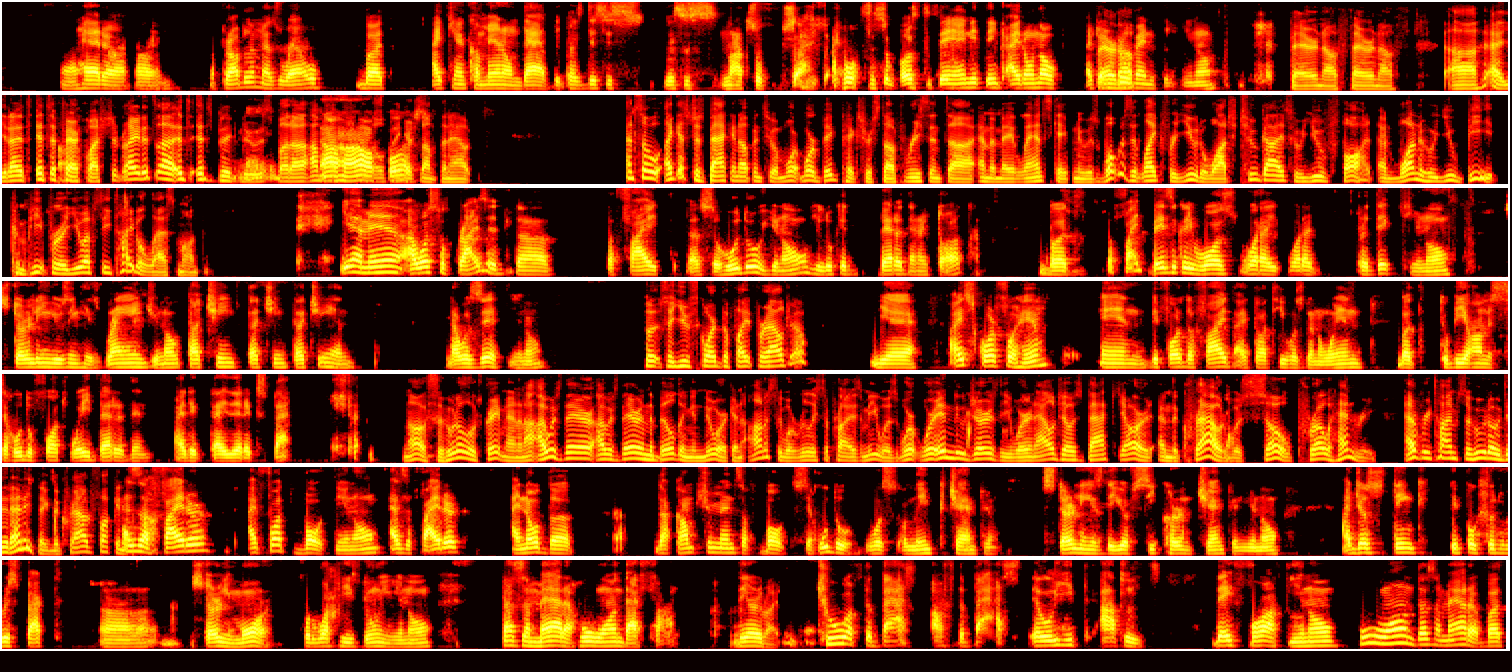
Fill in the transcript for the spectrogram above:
uh, had a, a a problem as well, but I can't comment on that because this is this is not so. I wasn't supposed to say anything. I don't know. I can't fair prove enough. anything. You know. Fair enough. Fair enough. Uh, hey, you know, it's it's a fair uh, question, right? It's uh, it's it's big news, but uh, I'm, uh-huh, sure they'll figure something out. And so, I guess just backing up into a more more big picture stuff, recent uh, MMA landscape news. What was it like for you to watch two guys who you've fought and one who you beat compete for a UFC title last month? Yeah, man, I was surprised at the the fight. The Cejudo, you know, he looked better than I thought, but the fight basically was what I what I predict, you know. Sterling using his range, you know, touching, touching, touching, and that was it, you know. So, so you scored the fight for Aljo? Yeah, I scored for him, and before the fight, I thought he was gonna win. But to be honest, Cejudo fought way better than I did. I did expect. No, Cejudo looks great, man. And I, I, was there. I was there in the building in Newark, and honestly, what really surprised me was we're we're in New Jersey, we're in Aljo's backyard, and the crowd was so pro Henry. Every time Cejudo did anything, the crowd fucking. As a fighter, I fought both. You know, as a fighter, I know the the accomplishments of both. Cejudo was Olympic champion. Sterling is the UFC current champion. You know, I just think people should respect uh, Sterling more for what he's doing. You know, doesn't matter who won that fight. They're right. two of the best of the best elite athletes. They fought. You know, who won doesn't matter, but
